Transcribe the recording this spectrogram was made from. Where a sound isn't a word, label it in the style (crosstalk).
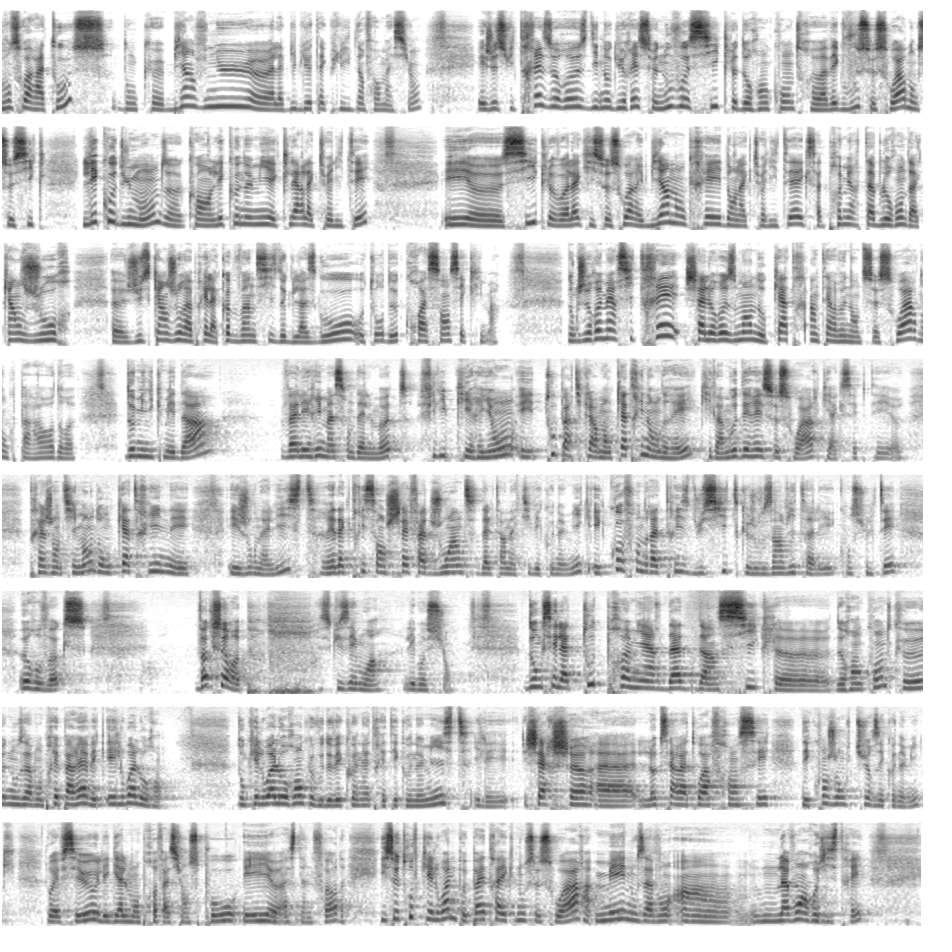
Bonsoir à tous. Donc, euh, bienvenue euh, à la Bibliothèque publique d'information. Et je suis très heureuse d'inaugurer ce nouveau cycle de rencontres euh, avec vous ce soir. Donc, ce cycle L'écho du monde, quand l'économie éclaire l'actualité. Et cycle voilà, qui ce soir est bien ancré dans l'actualité avec cette première table ronde à 15 jours, juste 15 jours après la COP26 de Glasgow, autour de croissance et climat. Donc je remercie très chaleureusement nos quatre intervenantes ce soir, donc par ordre Dominique Méda, Valérie Masson-Delmotte, Philippe Quirion et tout particulièrement Catherine André qui va modérer ce soir, qui a accepté euh, très gentiment. Donc Catherine est, journaliste, rédactrice en chef adjointe d'Alternative économique et cofondatrice du site que je vous invite à aller consulter, Eurovox. Vox Europe, excusez-moi l'émotion. Donc c'est la toute première date d'un cycle euh, de rencontres que nous avons préparé avec Éloi Laurent. Donc Éloi Laurent, que vous devez connaître, est économiste. Il est chercheur à l'Observatoire français des conjonctures économiques, l'OFCE, légalement prof à Sciences Po et euh, à Stanford. Il se trouve qu'Éloi ne peut pas être avec nous ce soir, mais nous, nous l'avons enregistré.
